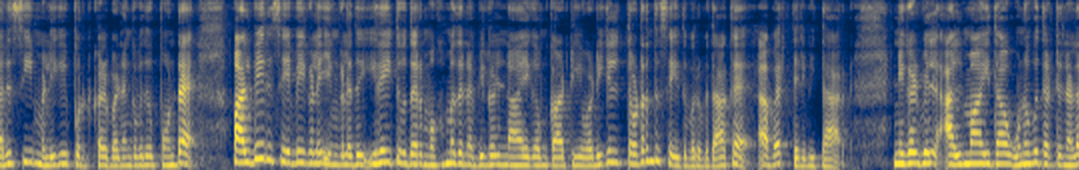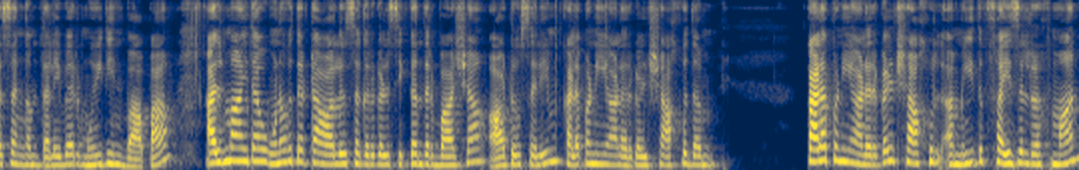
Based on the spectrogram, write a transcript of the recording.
அரிசி மளிகை பொருட்கள் வழங்குவது போன்ற பல்வேறு சேவைகளை எங்களது இறை தூதர் முகமது நபிகள் நாயகம் காட்டிய வழியில் தொடர்ந்து செய்து வருவதாக அவர் தெரிவித்தார். நிகழ்வில் அல்மாய்தா உணவு தட்டு நலசங்கம் தலைவர் மொய்தீன் பாபா அல்மாய்தா உணவு தட்டு ஆலோசகர்கள் சிக்கந்தர் பாஷா ஆட்டோ சலீம் களப்பணியாளர்கள் ஷாஹுதம் களப்பணியாளர்கள் ஷாகுல் அமீது ஃபைசல் ரஹ்மான்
